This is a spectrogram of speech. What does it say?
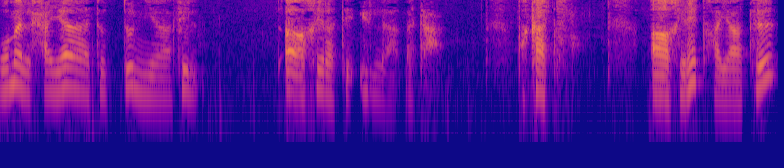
وَمَا الْحَيَاةُ الدُّنْيَا فِي الْآخِرَةِ اِلَّا مَتَعٍ Fakat ahiret hayatı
